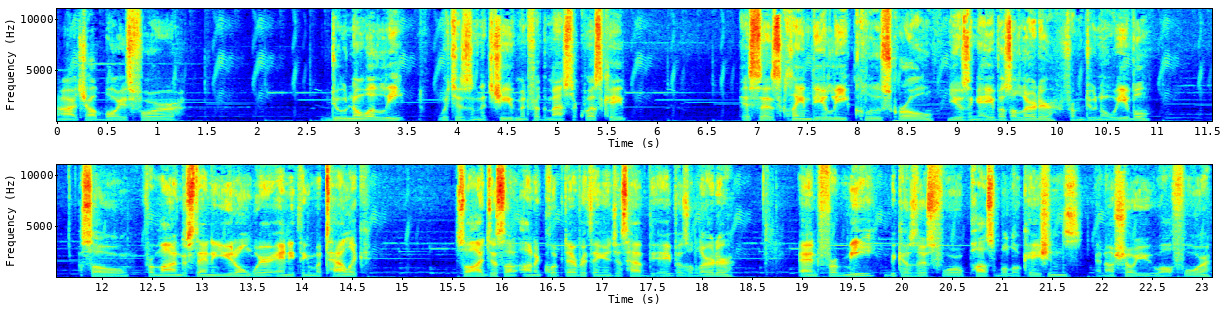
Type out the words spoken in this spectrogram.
Alright, y'all boys, for Do No Elite, which is an achievement for the Master Quest Cape, it says claim the Elite Clue Scroll using Ava's Alerter from Do No Evil. So, from my understanding, you don't wear anything metallic. So I just un unequipped everything and just have the Ava's Alerter. And for me, because there's four possible locations, and I'll show you all four.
